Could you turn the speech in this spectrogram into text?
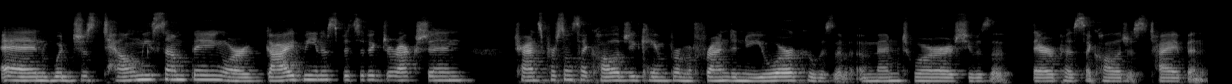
and would just tell me something or guide me in a specific direction. Transpersonal psychology came from a friend in New York who was a, a mentor. She was a therapist, psychologist type. And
